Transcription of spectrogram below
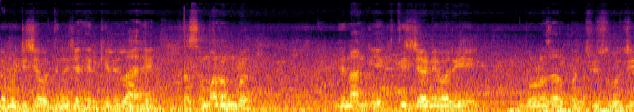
कमिटीच्या वतीने जाहीर केलेला आहे. हा समारंभ दिनांक एकतीस जानेवारी दोन हजार पंचवीस रोजी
